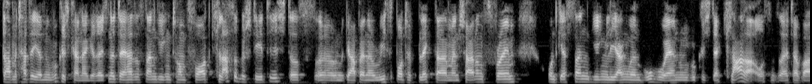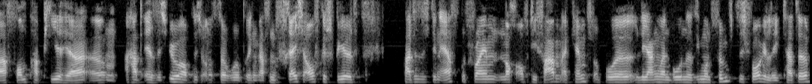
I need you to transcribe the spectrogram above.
damit hatte ja nun wirklich keiner gerechnet. Der hat es dann gegen Tom Ford klasse bestätigt. Das äh, gab eine Respotted Black da im Entscheidungsframe. Und gestern gegen Liang Wenbo, wo er nun wirklich der klare Außenseiter war, vom Papier her, ähm, hat er sich überhaupt nicht aus der Ruhe bringen lassen. Frech aufgespielt, hatte sich den ersten Frame noch auf die Farben erkämpft, obwohl Liang Wenbo eine 57 vorgelegt hatte,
